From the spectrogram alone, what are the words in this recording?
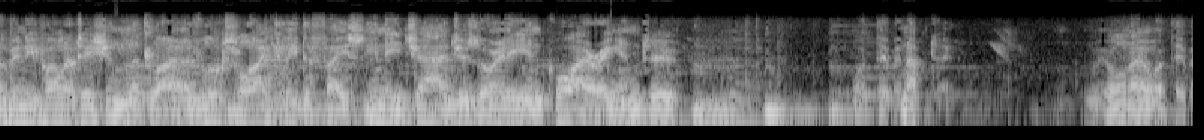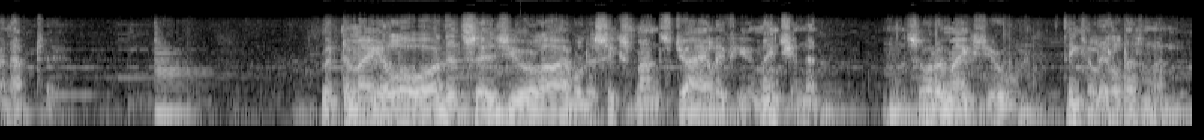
of any politician that, li looks likely to face any charges or any inquiry into what they've been up to. We all know what they've been up to. But to make a law that says you're liable to six months jail if you mention it, it sort of makes you think a little, doesn't it?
